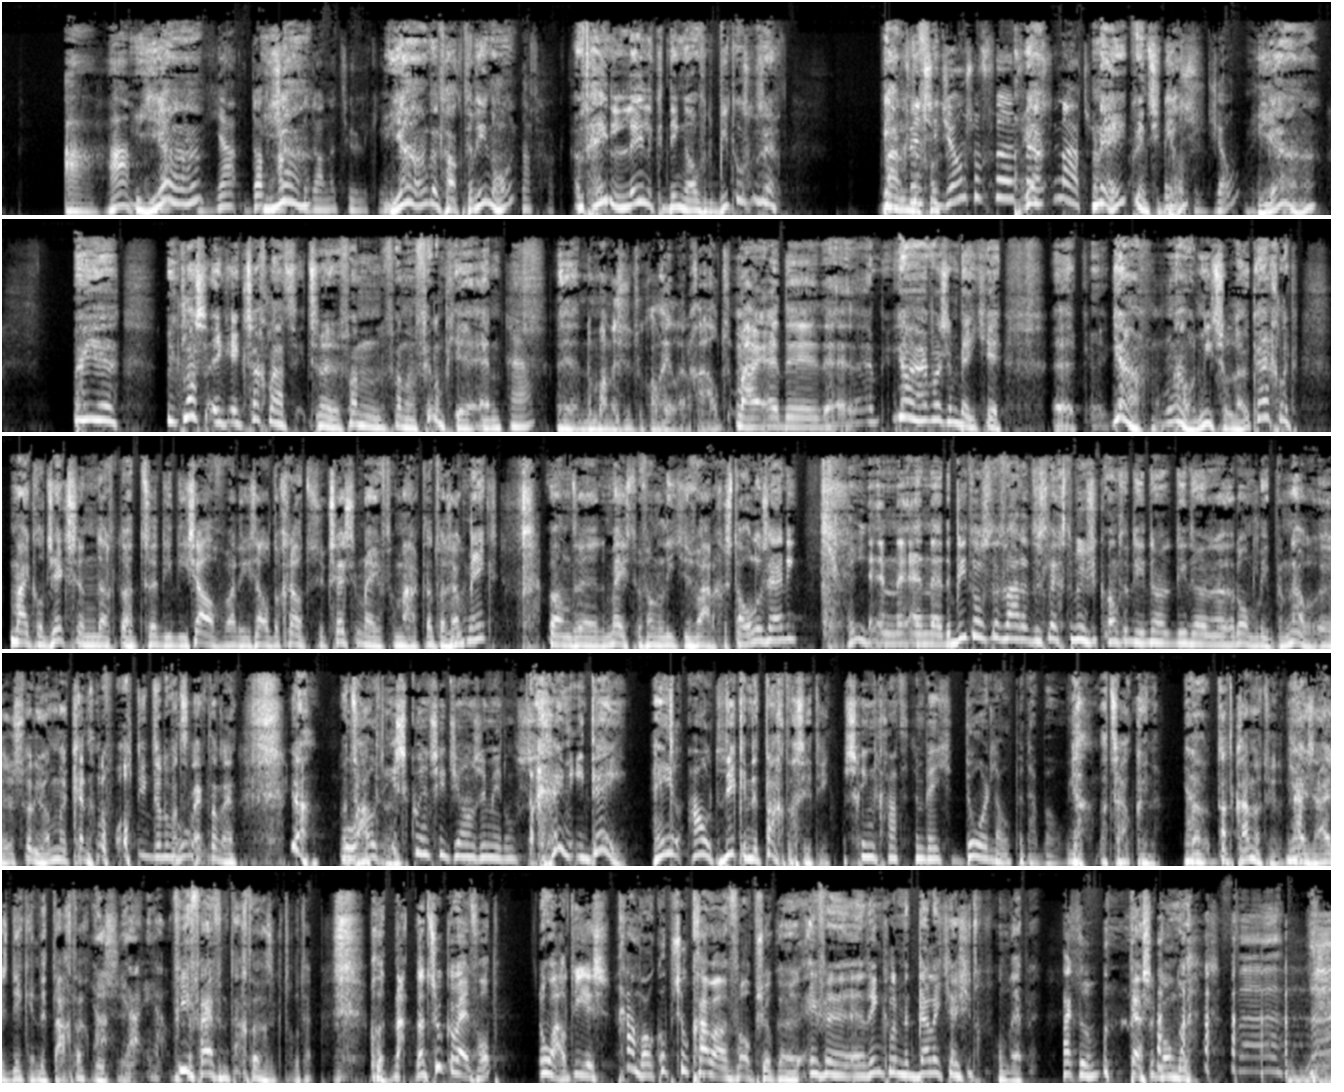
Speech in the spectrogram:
Aha. Ja. Ja, dat Ja. hakt er dan natuurlijk in. Ja, dat hakt erin hoor. Dat hakt. Hij heeft hele lelijke dingen over de Beatles gezegd. Waren Quincy ervan- Jones of uh, Frank Ja. Nee, Quincy Jones. Quincy Jones? Ja. Maar je, Ik, las, ik, ik zag laatst iets eh, van, van een filmpje. En Ja. eh, de man is natuurlijk al heel erg oud. Maar eh, de, de- ja, hij was een beetje... eh, ja, nou, niet zo leuk eigenlijk. Michael Jackson, dat, dat, eh, die, die zelf, waar hij zelf de grote successen mee heeft gemaakt... dat was ook niks. Want eh, de meeste van de liedjes waren gestolen, zei hij. En, eh, en de Beatles, dat waren de slechtste muzikanten die, er- die er rondliepen. Nou, sorry hoor, maar ik ken nog wel die er wat slechter zijn. Ja. Hoe oud is Quincy Jones inmiddels? Geen idee. Heel oud. Dik in de tachtig zit hij. Misschien gaat het een beetje doorlopen daarboven. Ja, dat zou kunnen. Ja. Dat, dat kan natuurlijk. Ja. Hij, is, hij is dik in de 80. Ja, dus eh, ja, ja. 4,85 als ik het goed heb. Goed, nou, dat zoeken we even op. Hoe oud die is. Gaan we ook opzoeken. Gaan we even opzoeken. Even rinkelen met belletje als je het gevonden hebt. Ga ik doen. Per seconde.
